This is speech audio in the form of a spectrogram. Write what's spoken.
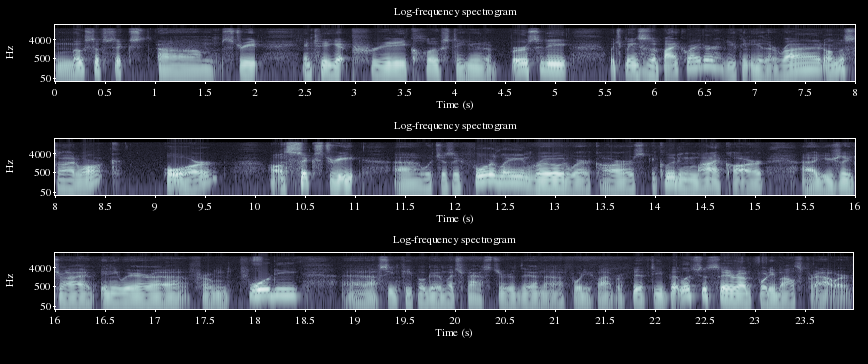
most of 6th um, Street until you get pretty close to University, which means as a bike rider, you can either ride on the sidewalk or on 6th Street, uh, which is a four lane road where cars, including my car, uh, usually drive anywhere uh, from 40 and I've seen people go much faster than uh, 45 or 50, but let's just say around 40 miles per hour.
